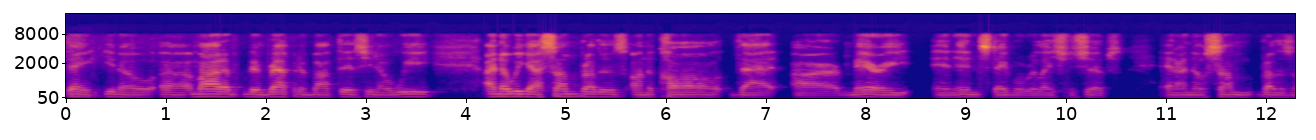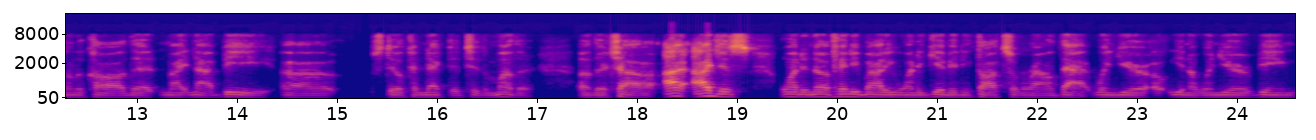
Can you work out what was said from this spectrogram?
think. You know, uh, Ahmad have been rapping about this. You know, we I know we got some brothers on the call that are married and in stable relationships. And I know some brothers on the call that might not be uh, still connected to the mother of their child. I, I just want to know if anybody want to give any thoughts around that when you're, you know, when you're being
